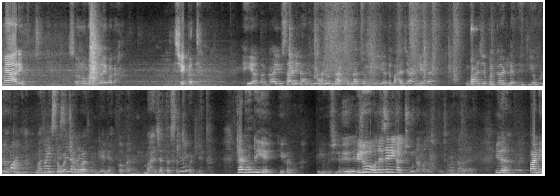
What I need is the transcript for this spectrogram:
मी अरे सोनू बसलाय बघा. शेकत. हे आता काय साडी घालून घालून नाचून नाचून गेली. आता भाज्या आणलेल्या भाज्या पण काढल्या नाहीत. एवढं आता वाजले सव्वा चार वाजून गेल्या भाज्या तसंच पडलेत. क्या ढोंडरी आहे इकडं बघा. पिलू कुचले पिलू. उधर से निकल. इधर पाणी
